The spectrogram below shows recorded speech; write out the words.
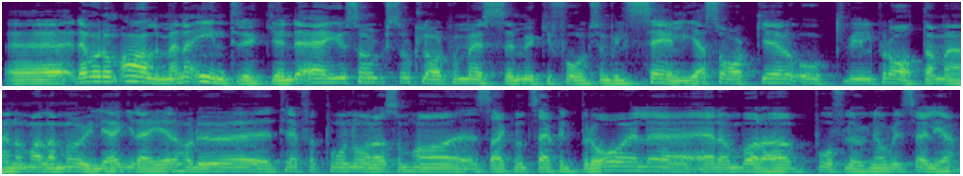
Eh, det var de allmänna intrycken. Det är ju som, såklart på mässor mycket folk som vill sälja saker och vill prata med en om alla möjliga grejer. Har du eh, träffat på några som har sagt något särskilt bra eller är de bara påflugna och vill sälja?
